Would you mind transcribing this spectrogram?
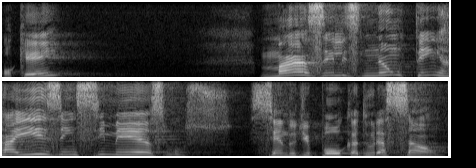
Ok? Mas eles não têm raiz em si mesmos sendo de pouca duração.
